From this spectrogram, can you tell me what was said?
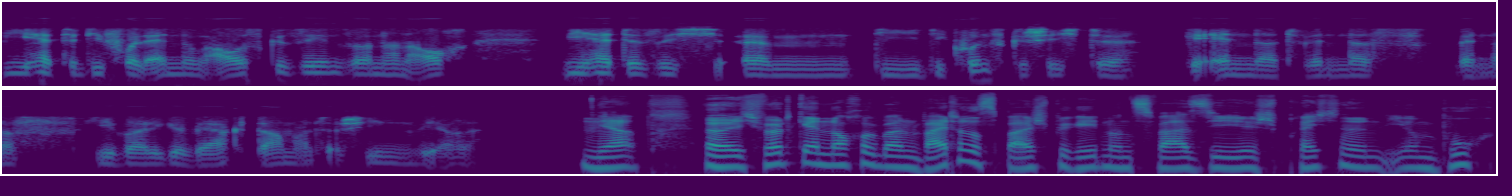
wie hätte die Vollendung ausgesehen, sondern auch, wie hätte sich ähm, die, die Kunstgeschichte geändert, wenn das, wenn das jeweilige Werk damals erschienen wäre. Ja, äh, ich würde gerne noch über ein weiteres Beispiel reden und zwar, Sie sprechen in Ihrem Buch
